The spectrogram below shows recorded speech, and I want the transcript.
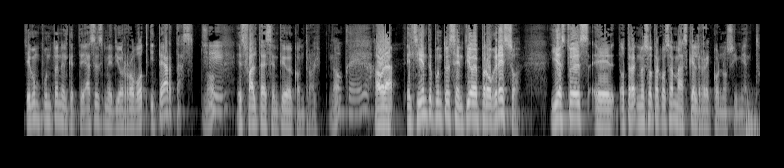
llega un punto en el que te haces medio robot y te hartas, ¿no? Es falta de sentido de control, ¿no? Ahora, el siguiente punto es sentido de progreso. Y esto es eh, otra, no es otra cosa más que el reconocimiento.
